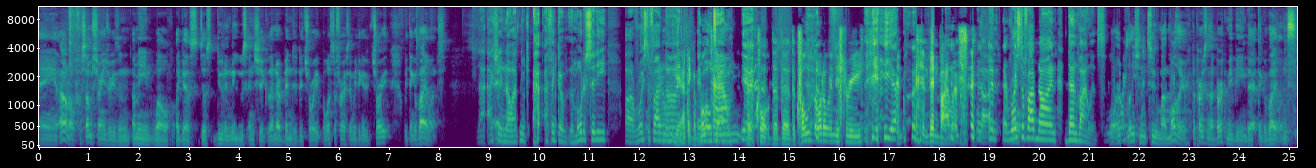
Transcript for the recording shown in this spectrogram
and I don't know for some strange reason. I mean, well, I guess just due to news and shit. Because I've never been to Detroit. But what's the first thing we think of Detroit? We think of violence. Actually, And- no. I think I think of the Motor City, uh, Royce the Five Nine. Yeah, I think of and Motown, Yeah. the, clo- the the the closed auto industry, yeah, and and then violence. and, and, and Royce the Five Nine, then violence. Well, in relation to my mother, the person that birthed me being there, I think of violence.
